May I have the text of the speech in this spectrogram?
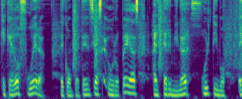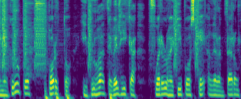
que quedó fuera de competencias europeas al terminar último en el grupo. Porto y Brujas de Bélgica fueron los equipos que adelantaron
